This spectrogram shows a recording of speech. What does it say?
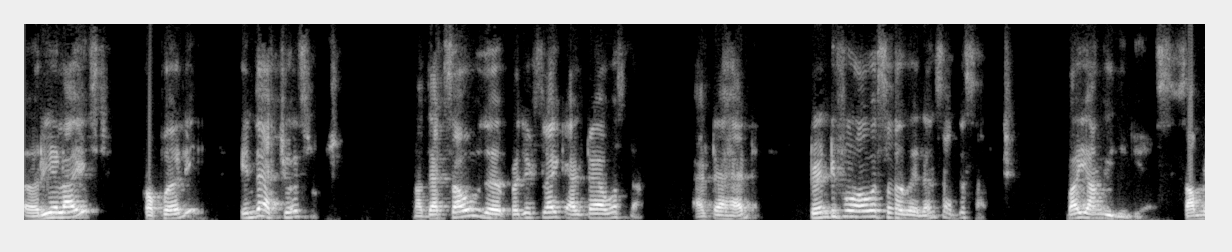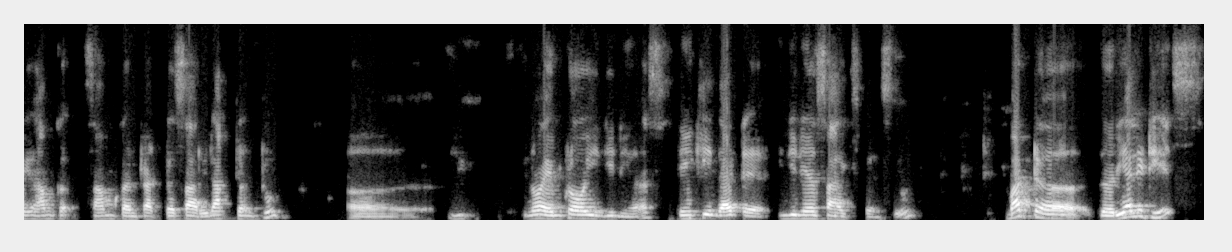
uh, realized properly in the actual structure. Now that's how the projects like Altair was done. Altair had 24-hour surveillance at the site by young engineers. Some some contractors are reluctant to uh, you know employ engineers, thinking that uh, engineers are expensive. But uh, the reality is,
